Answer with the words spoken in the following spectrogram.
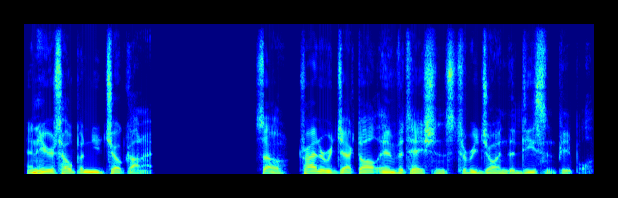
and here's hoping you choke on it. So, try to reject all invitations to rejoin the decent people.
